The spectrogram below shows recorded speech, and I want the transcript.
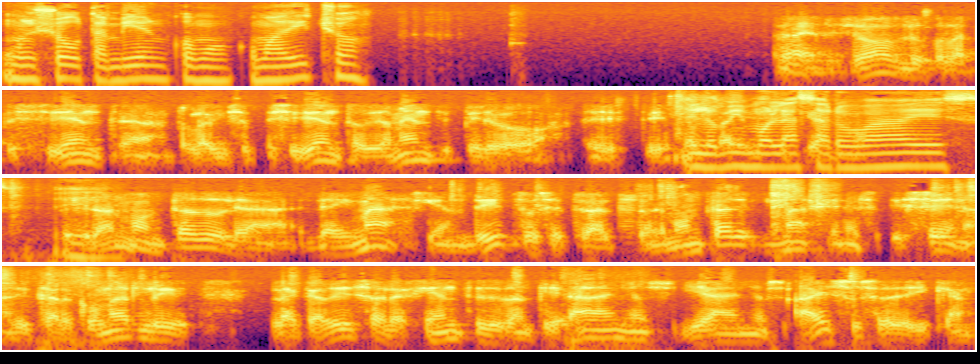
un show también, como, como ha dicho? Bueno, yo hablo por la presidenta, por la vicepresidenta, obviamente, pero... Este, es lo mismo Lázaro Báez. Pero eh, han montado la, la imagen, de esto se trata, de montar imágenes, escenas, de carcomerle la cabeza a la gente durante años y años. A eso se dedican.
